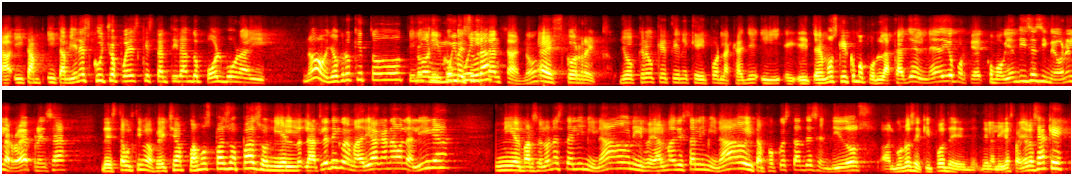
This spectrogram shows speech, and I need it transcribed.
ah, y, y también escucho pues que están tirando pólvora y no, yo creo que todo tiene que ir con mesura. ¿no? Es correcto. Yo creo que tiene que ir por la calle y, tenemos que ir como por la calle del medio, porque como bien dice Simeón en la rueda de prensa de esta última fecha, vamos paso a paso. Ni el, Atlético de Madrid ha ganado la liga, ni el Barcelona está eliminado, ni Real Madrid está eliminado, y tampoco están descendidos algunos equipos de, la Liga Española. O sea que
